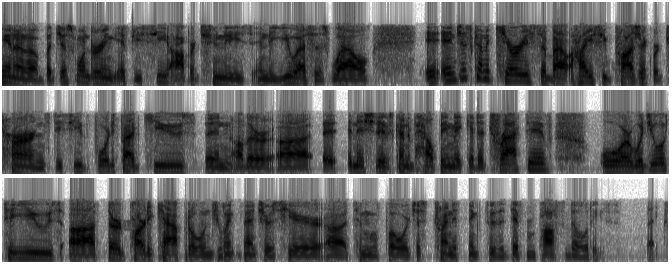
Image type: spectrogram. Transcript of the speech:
Canada, but just wondering if you see opportunities in the U.S. as well. And just kind of curious about how you see project returns. Do you see the 45Qs and other uh, initiatives kind of helping make it attractive? Or would you look to use uh, third-party capital and joint ventures here uh, to move forward? Just trying to think through the different possibilities. Thanks.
